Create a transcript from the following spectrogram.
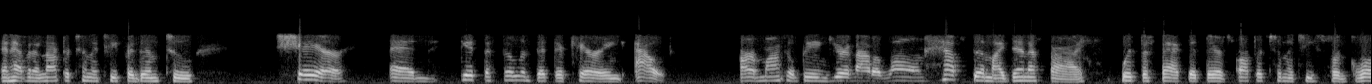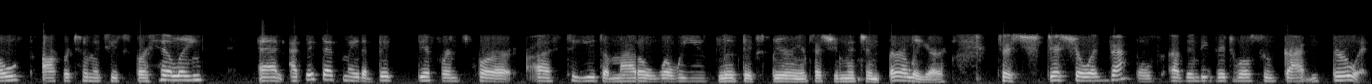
and having an opportunity for them to share and get the feelings that they're carrying out. Our motto being, You're not alone, helps them identify with the fact that there's opportunities for growth, opportunities for healing. And I think that's made a big difference for us to use a model where we use lived experience, as you mentioned earlier, to sh- just show examples of individuals who've gotten through it.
